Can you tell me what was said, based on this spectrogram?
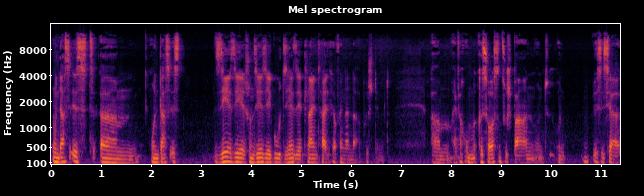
Und das ist ähm, und das ist sehr, sehr schon sehr, sehr gut, sehr, sehr kleinteilig aufeinander abgestimmt. Ähm, einfach um Ressourcen zu sparen und und es ist ja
